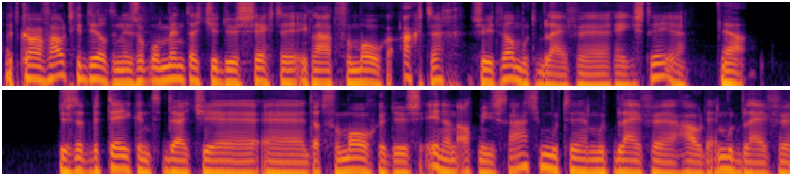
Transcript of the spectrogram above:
Het carve-out gedeelte is op het moment dat je dus zegt uh, ik laat vermogen achter, zul je het wel moeten blijven registreren. Ja. Dus dat betekent dat je dat vermogen dus in een administratie moet, moet blijven houden en moet blijven,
